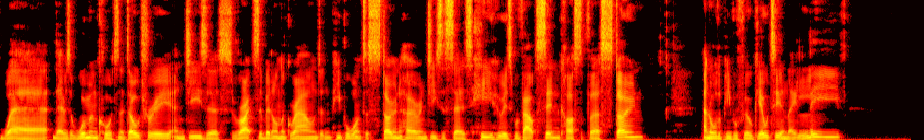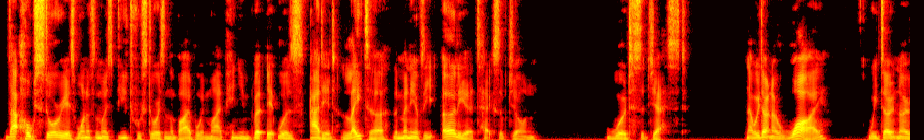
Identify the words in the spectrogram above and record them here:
where there is a woman caught in adultery and Jesus writes a bit on the ground and people want to stone her and Jesus says, He who is without sin cast the first stone. And all the people feel guilty and they leave. That whole story is one of the most beautiful stories in the Bible, in my opinion, but it was added later than many of the earlier texts of John would suggest. Now, we don't know why, we don't know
